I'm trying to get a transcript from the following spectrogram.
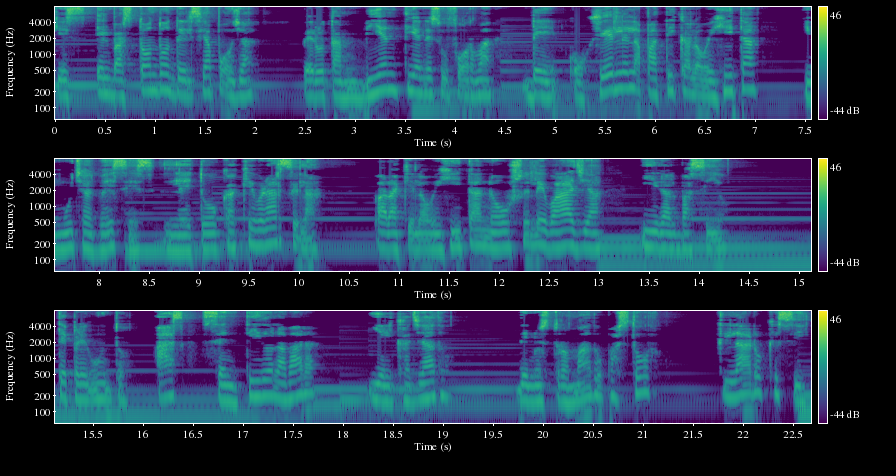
que es el bastón donde él se apoya, pero también tiene su forma de cogerle la patica a la ovejita y muchas veces le toca quebrársela para que la ovejita no se le vaya ir al vacío. Te pregunto, ¿has sentido la vara? Y el callado de nuestro amado pastor? Claro que sí.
